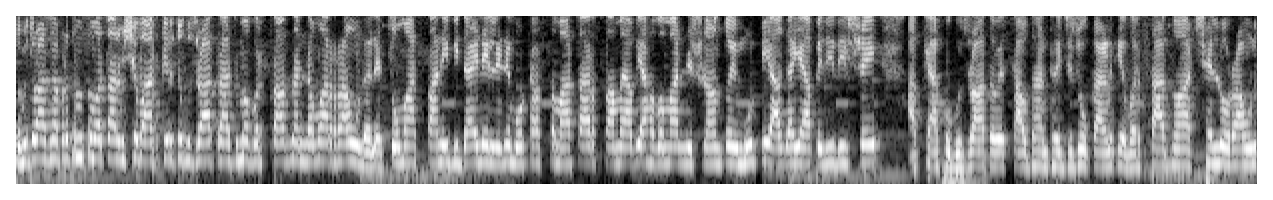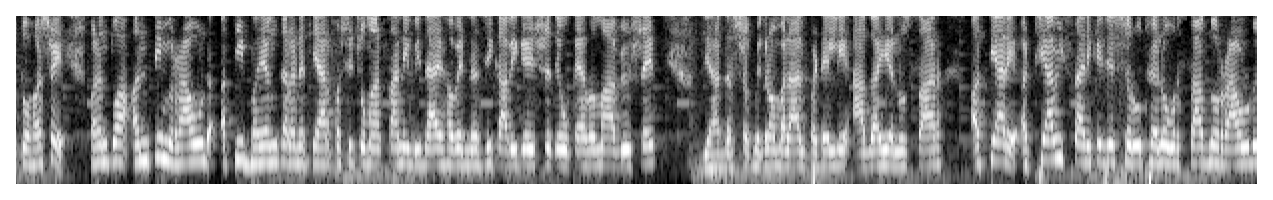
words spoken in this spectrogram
તો મિત્રો આજના પ્રથમ સમાચાર વિશે વાત કરીએ તો ગુજરાત રાજ્યમાં વરસાદના નવા રાઉન્ડ અને ચોમાસાની વિદાયને લઈને મોટા સમાચાર સામે આવ્યા. હવામાન નિષ્ણાંતોએ મોટી આગાહી આપી દીધી છે. આખે આખું ગુજરાત હવે સાવધાન થઈ જજો, કારણ કે વરસાદનો આ છેલ્લો રાઉન્ડ તો હશે. પરંતુ આ અંતિમ રાઉન્ડ અતિ ભયંકર અને ત્યાર પછી ચોમાસાની વિદાય હવે નજીક આવી ગઈ છે તેવું કહેવામાં આવ્યું છે. જ્યાં દર્શક મિત્રો, મલાલ પટેલની આગાહી અનુસાર અત્યારે અઠ્યાવીસ તારીખે જે શરૂ થયેલો વરસાદનો રાઉન્ડ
